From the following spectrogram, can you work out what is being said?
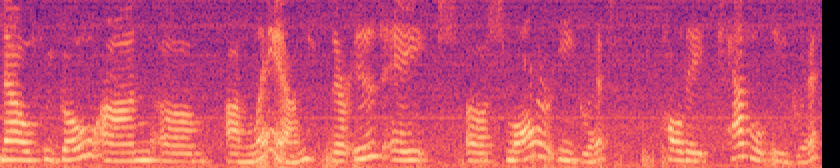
Now, if we go on um, on land, there is a, a smaller egret called a cattle egret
